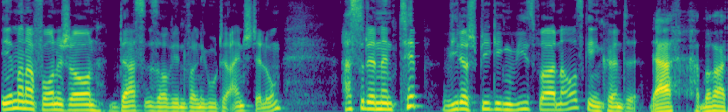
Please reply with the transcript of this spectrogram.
Immer nach vorne schauen, das ist auf jeden Fall eine gute Einstellung. Hast du denn einen Tipp, wie das Spiel gegen Wiesbaden ausgehen könnte? Ja, aber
